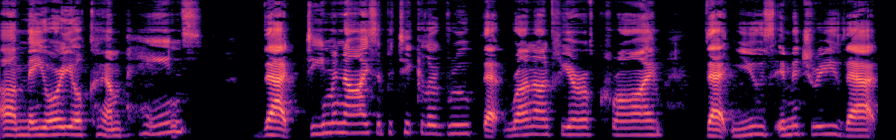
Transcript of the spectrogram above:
uh, mayoral campaigns that demonize a particular group, that run on fear of crime, that use imagery that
